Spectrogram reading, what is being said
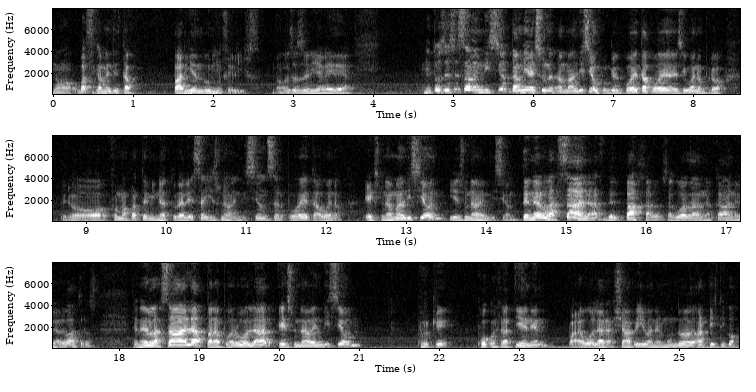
¿no? Básicamente está pariendo un infeliz, ¿no? Esa sería la idea. Entonces esa bendición también es una maldición, porque el poeta puede decir, bueno, pero, pero forma parte de mi naturaleza y es una bendición ser poeta. Bueno, es una maldición y es una bendición. Tener las alas del pájaro, ¿se acuerdan acá en el albatros? Tener las alas para poder volar es una bendición, porque pocos la tienen para volar allá arriba en el mundo artístico,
